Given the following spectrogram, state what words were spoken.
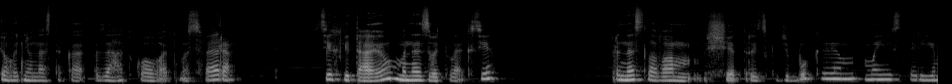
Сьогодні у нас така загадкова атмосфера. Всіх вітаю! Мене звуть Лексі. Принесла вам ще три скетчбуки мої старі.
